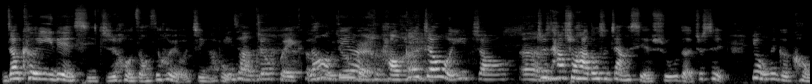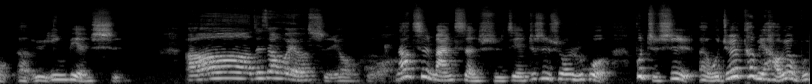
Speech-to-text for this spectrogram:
你知道刻意练习之后总是会有进步。啊平常就回客户就然后第二，好哥教我一招，嗯就是他说他都是这样写书的，就是用那个口呃语音辨识，哦，这招我也有使用过。然后是蛮省时间。就是说，如果不只是呃，我觉得特别好用，不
